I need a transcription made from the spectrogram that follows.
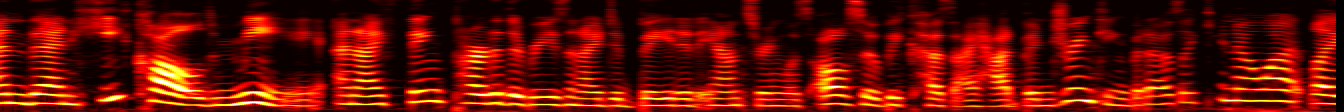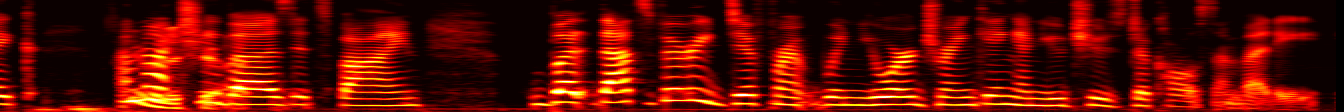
and then he called me. And I think part of the reason I debated answering was also because I had been drinking. But I was like, you know what? Like, I'm Give not too shot. buzzed. It's fine. But that's very different when you're drinking and you choose to call somebody.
